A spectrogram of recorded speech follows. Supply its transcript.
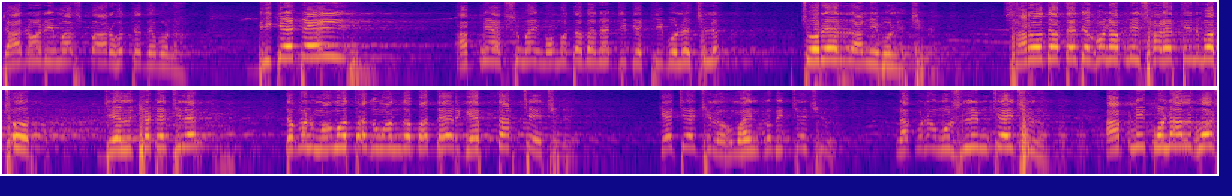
জানুয়ারি মাস পার হতে দেব না। ব্রিগেডেই আপনি এক সময় মমতা ব্যানার্জিকে কি বলেছিলেন? চোরের রানী বলেছিলেন। সারদাতে যখন আপনি সাড়ে তিন বছর জেল খেটেছিলেন, তখন মমতা বন্দ্যোপাধ্যায়ের গ্রেপ্তার চেয়েছিলেন। কে চেয়েছিল? হুমায়ুন কবির চেয়েছিল? না কোনো মুসলিম চেয়েছিল? আপনি কোনাল ঘোষ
